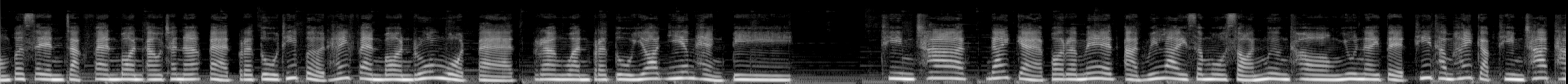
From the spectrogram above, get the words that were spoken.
32%จากแฟนบอลเอาชนะ 8 ประตูที่เปิดให้แฟนบอลร่วมโหวต 8 รางวัลประตูยอดเยี่ยมแห่งปี ทีมชาติได้แก่ปรเมศย์ อาจวิไลสโมสรเมืองทองยูไนเต็ดที่ทำให้กับทีมชาติไท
